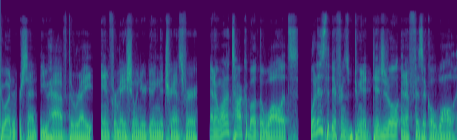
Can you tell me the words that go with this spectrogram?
200% that you have the right information when you're doing the transfer. And I want to talk about the wallets. What is the difference between a digital and a physical wallet?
